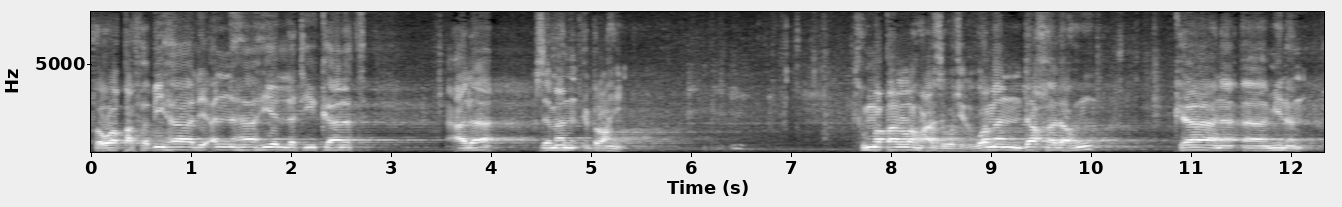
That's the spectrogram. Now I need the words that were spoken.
فوقف بها لأنها هي التي كانت على زمن إبراهيم. ثم قال الله عز وجل ومن دخله كان آمنا.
